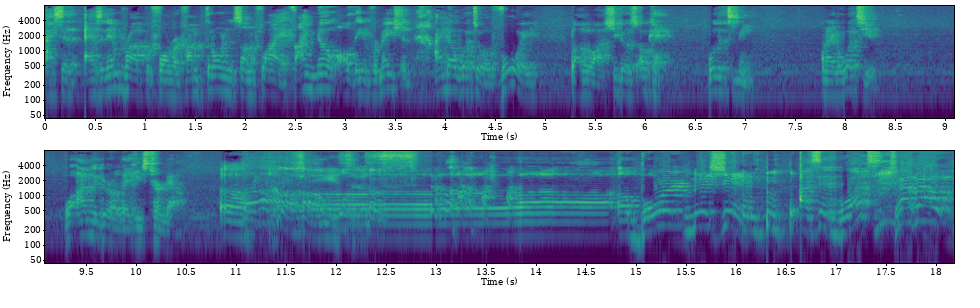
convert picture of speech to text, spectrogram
I said, as an improv performer, if I'm throwing this on the fly, if I know all the information, I know what to avoid. Blah blah blah. She goes, okay, well it's me. And I go, what's you? Well, I'm the girl that he's turned down. Uh, abort mission. I said, what? Tap out.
